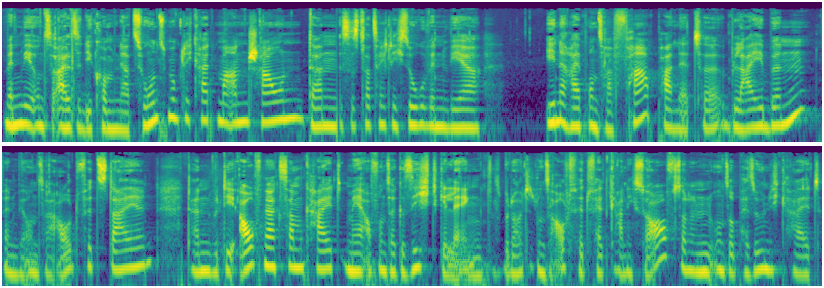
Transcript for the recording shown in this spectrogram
Wenn wir uns also die Kombinationsmöglichkeiten mal anschauen, dann ist es tatsächlich so, wenn wir innerhalb unserer Farbpalette bleiben, wenn wir unser Outfit stylen, dann wird die Aufmerksamkeit mehr auf unser Gesicht gelenkt. Das bedeutet, unser Outfit fällt gar nicht so auf, sondern unsere Persönlichkeit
